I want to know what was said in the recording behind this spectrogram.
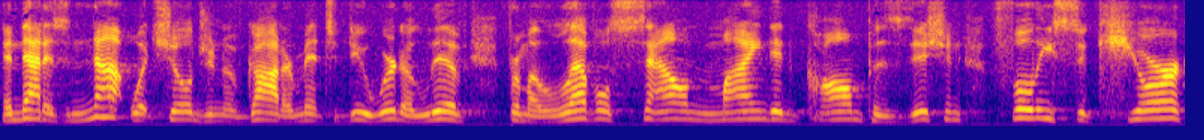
And that is not what children of God are meant to do. We're to live from a level, sound minded, calm position, fully secure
